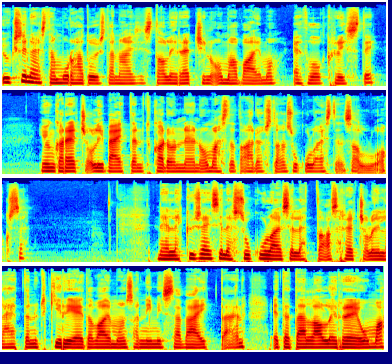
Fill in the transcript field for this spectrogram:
Yksi näistä murhatuista naisista oli Regin oma vaimo Ethel Christie, jonka Reg oli väittänyt kadonneen omasta tahdostaan sukulaistensa luokse. Näille kyseisille sukulaisille taas Reg oli lähettänyt kirjeitä vaimonsa nimissä väittäen, että tällä oli reuma,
